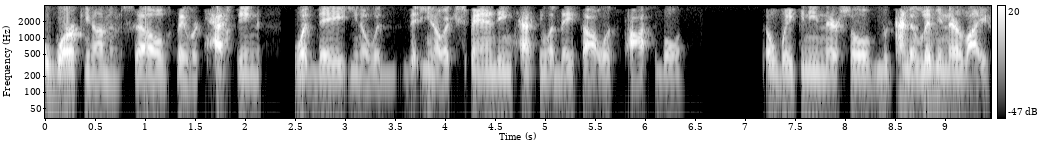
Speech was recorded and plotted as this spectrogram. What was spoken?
working on themselves. They were testing what they, you know, with, you know, expanding, testing what they thought was possible, awakening their soul, kind of living their life,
